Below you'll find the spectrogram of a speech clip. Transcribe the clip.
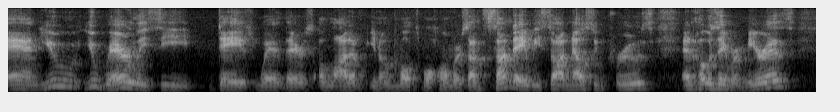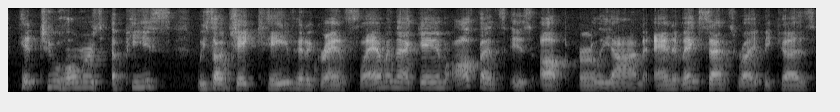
and you you rarely see days where there's a lot of you know multiple homers. On Sunday, we saw Nelson Cruz and Jose Ramirez hit two homers apiece. We saw Jake Cave hit a grand slam in that game. Offense is up early on, and it makes sense, right? Because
